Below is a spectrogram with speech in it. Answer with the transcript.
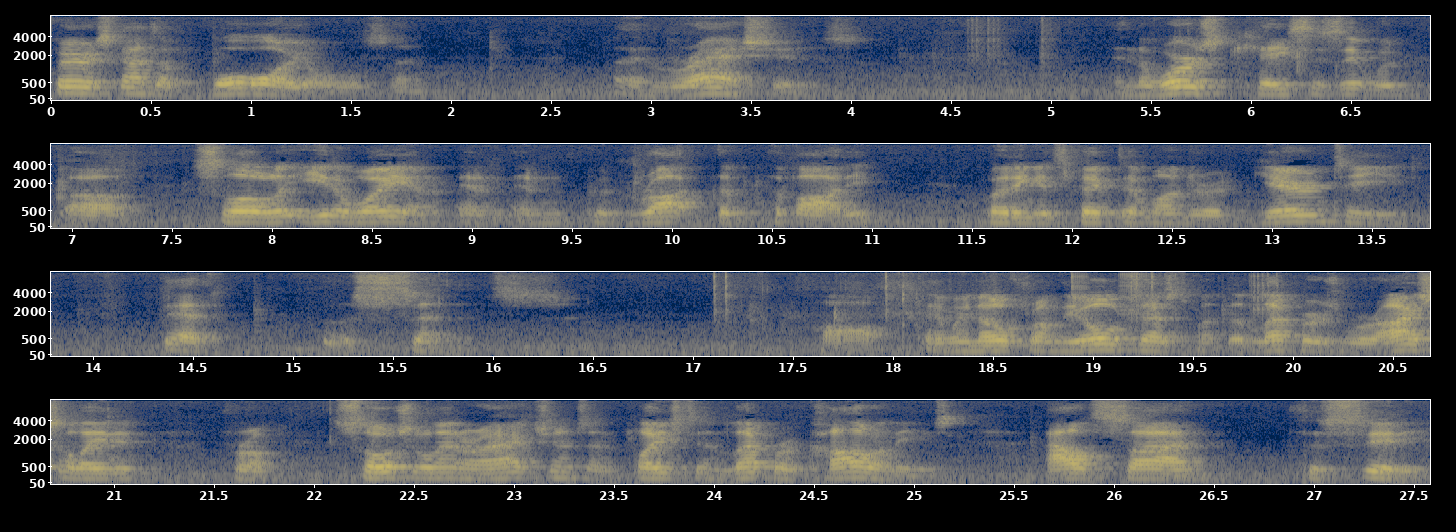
various kinds of boils and and rashes. In the worst cases, it would uh, slowly eat away and, and, and could rot the, the body, putting its victim under a guaranteed death sentence. Uh, and we know from the Old Testament that lepers were isolated from social interactions and placed in leper colonies outside the city.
